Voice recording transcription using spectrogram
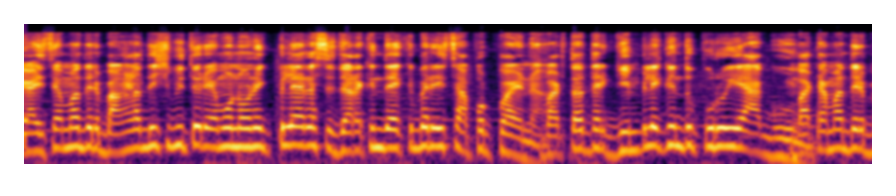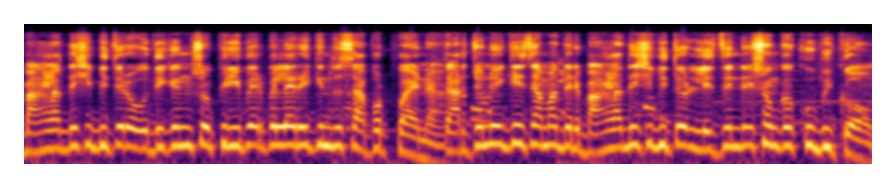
গাইস আমাদের বাংলাদেশের ভিতরে এমন অনেক প্লেয়ার আছে যারা কিন্তু একেবারেই সাপোর্ট পায় না। বাট তাদের গেম প্লে কিন্তু পুরোই আগুন। বাট আমাদের বাংলাদেশের ভিতরে অধিকাংশ ফ্রি ফায়ার প্লেয়ারই কিন্তু সাপোর্ট পায় না। তার জন্যই গেছে আমাদের বাংলাদেশের ভিতরে লেজেন্ডের সংখ্যা খুবই কম।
